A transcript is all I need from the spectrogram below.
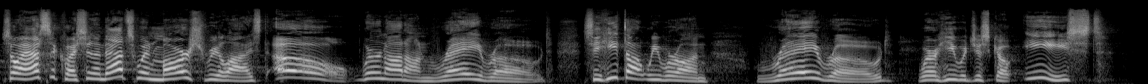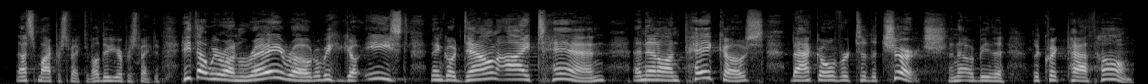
so I asked the question, and that's when Marsh realized, oh, we're not on Ray Road. See, he thought we were on Ray Road, where he would just go east that's my perspective. I'll do your perspective. He thought we were on Ray Road where we could go east, then go down I 10, and then on Pecos back over to the church. And that would be the, the quick path home.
